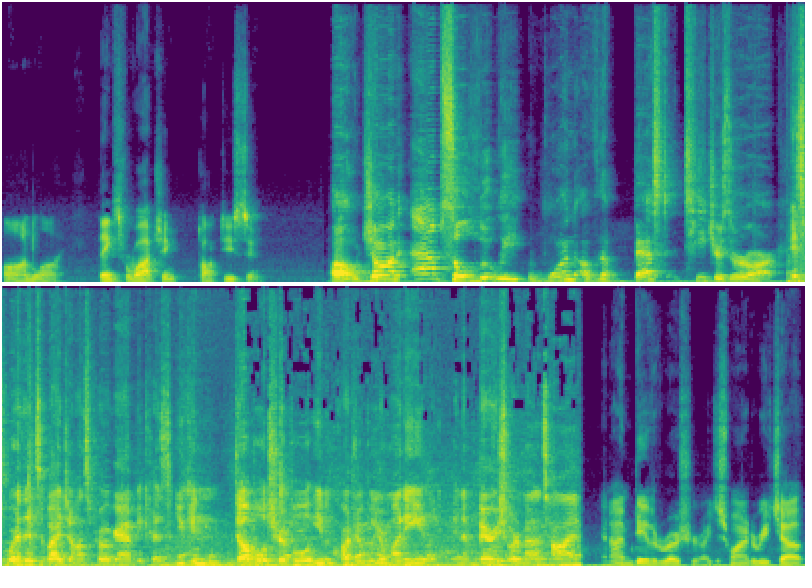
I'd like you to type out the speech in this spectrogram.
online. Thanks for watching. Talk to you soon. Oh, John, absolutely one of the best teachers there are. It's worth it to buy John's program because you can double, triple, even quadruple your money in a very short amount of time. And I'm David Rocher. I just wanted to reach out.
